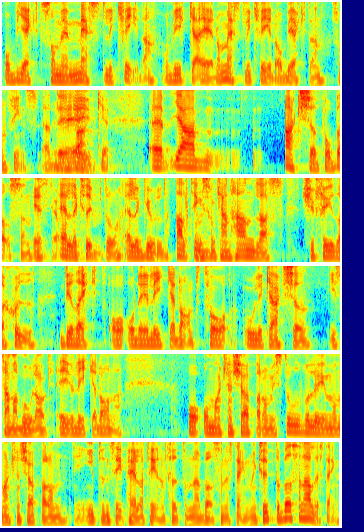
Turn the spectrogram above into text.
objekt som är mest likvida. Och vilka är de mest likvida objekten som finns? Ja, det är ju, Banker. Eh, ja, mm, aktier på börsen. Det, eller. Mm. krypto, eller guld. Allting som kan handlas 24-7 direkt och, och det är likadant. Två olika aktier i samma bolag är ju likadana. Och, och man kan köpa dem i stor volym och man kan köpa dem i, i princip hela tiden förutom när börsen är stängd. Men kryptobörsen är aldrig stängd.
